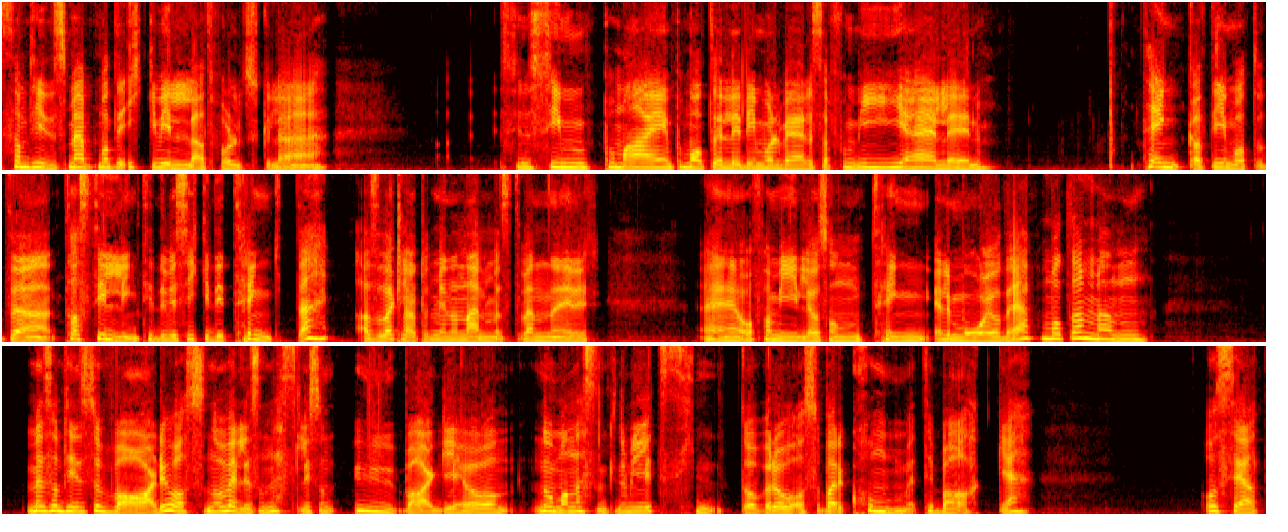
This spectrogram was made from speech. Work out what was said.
Samtidig som jeg på en måte ikke ville at folk skulle synes synd på meg på en måte, eller involvere seg for mye, eller tenke at de måtte ta stilling til det hvis ikke de trengte. Altså Det er klart at mine nærmeste venner eh, og familie og sånn treng, eller må jo det, på en måte, men, men samtidig så var det jo også noe veldig sånn, nesten litt sånn ubehagelig, og noe man nesten kunne bli litt sint over, og også bare komme tilbake og se at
